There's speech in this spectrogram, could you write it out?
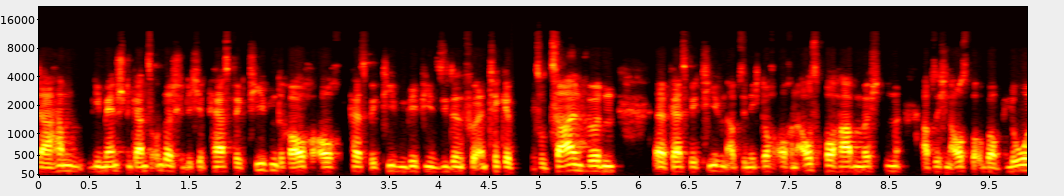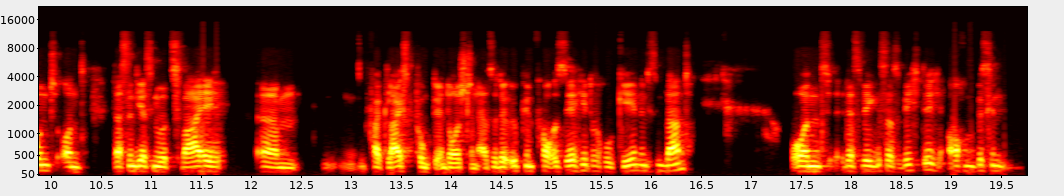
da haben die Menschen ganz unterschiedliche Perspektiven drauf, auch Perspektiven, wie viel sie denn für ein Ticket so zahlen würden, äh, Perspektiven, ob sie nicht doch auch einen Ausbau haben möchten, ob sich ein Ausbau überhaupt lohnt. Und das sind jetzt nur zwei ähm, Vergleichspunkte in Deutschland. Also der ÖPNV ist sehr heterogen in diesem Land. Und deswegen ist das wichtig, auch ein bisschen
